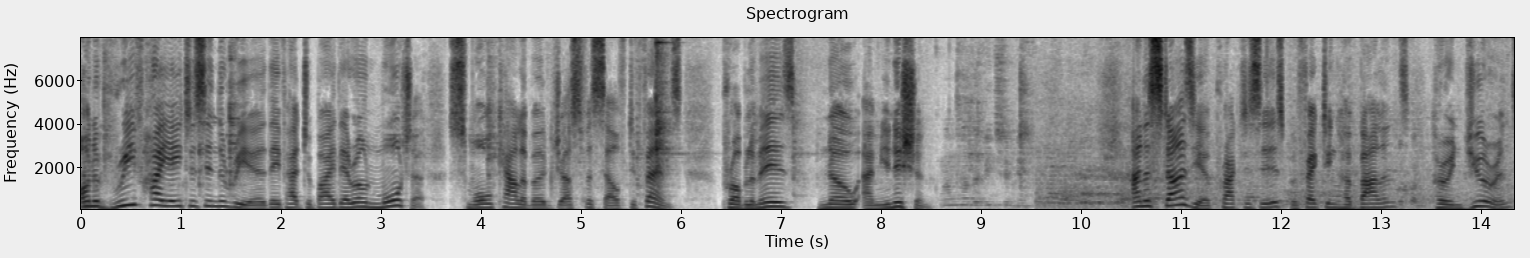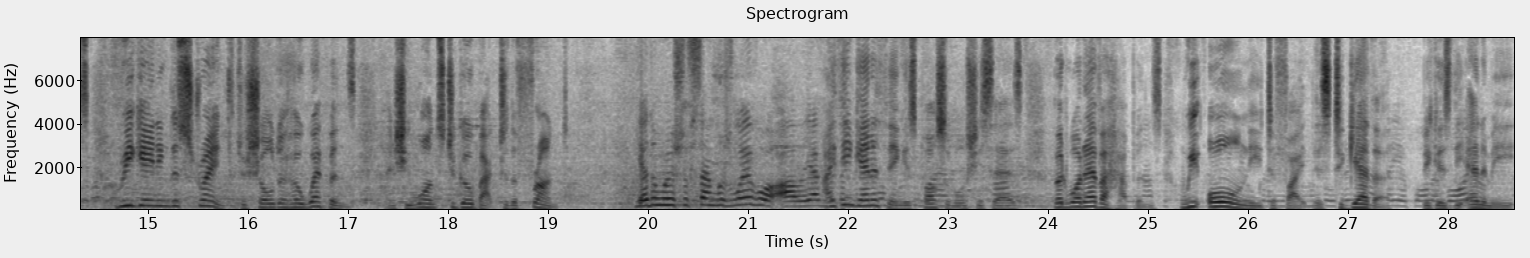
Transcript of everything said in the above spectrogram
On a brief hiatus in the rear, they've had to buy their own mortar, small caliber, just for self defense. Problem is, no ammunition. Anastasia practices perfecting her balance, her endurance, regaining the strength to shoulder her weapons, and she wants to go back to the front. I think anything is possible, she says, but whatever happens, we all need to fight this together because the enemy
